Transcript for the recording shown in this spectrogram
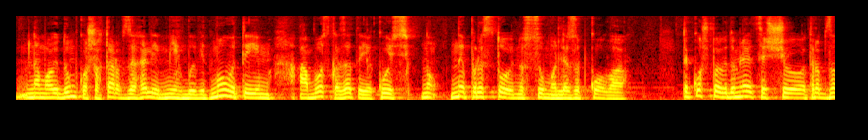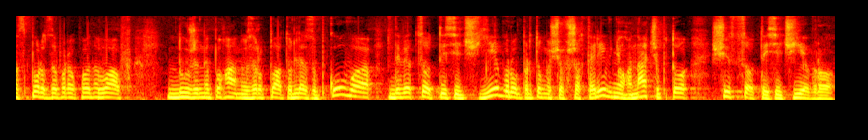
на мою думку, Шахтар взагалі міг би відмовити їм або сказати якусь ну непристойну суму для Зубкова. Також повідомляється, що Трабзанспорт запропонував дуже непогану зарплату для Зубкова 900 тисяч євро, при тому, що в Шахтарі в нього начебто 600 тисяч євро.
